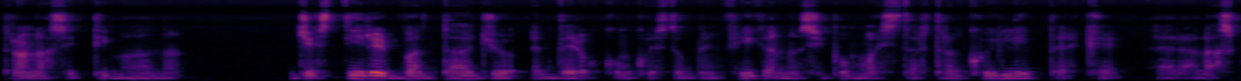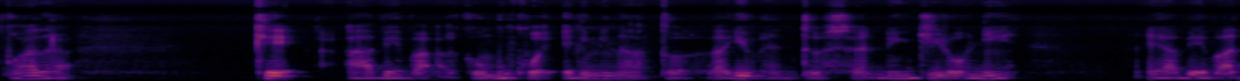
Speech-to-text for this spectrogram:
tra una settimana gestire il vantaggio è vero con questo Benfica non si può mai stare tranquilli perché era la squadra che aveva comunque eliminato la Juventus nei gironi e aveva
